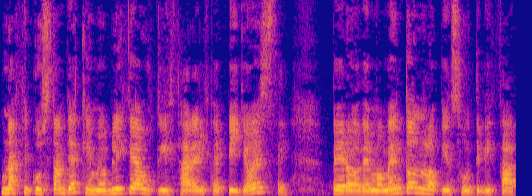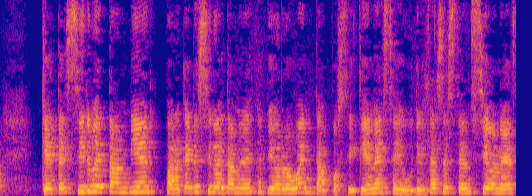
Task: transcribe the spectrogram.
una circunstancia que me obligue a utilizar el cepillo este. Pero de momento no lo pienso utilizar. ¿Qué te sirve también? ¿Para qué te sirve también el cepillo revuenta? Pues si tienes, eh, utilizas extensiones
